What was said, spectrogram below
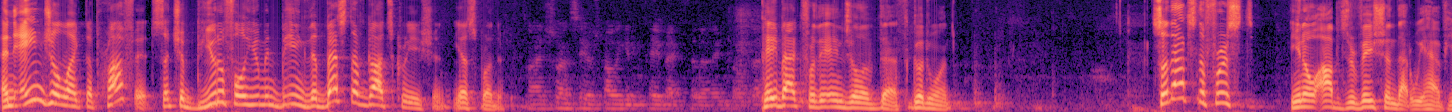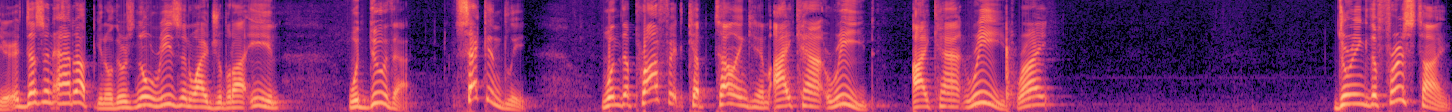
an angel like the Prophet, such a beautiful human being, the best of God's creation? Yes, brother. I just want to say it was probably getting payback for the angel of death. Payback for the angel of death. Good one. So that's the first, you know, observation that we have here. It doesn't add up. You know, there's no reason why Jibreel would do that. Secondly, when the Prophet kept telling him, I can't read, I can't read, right? During the first time,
